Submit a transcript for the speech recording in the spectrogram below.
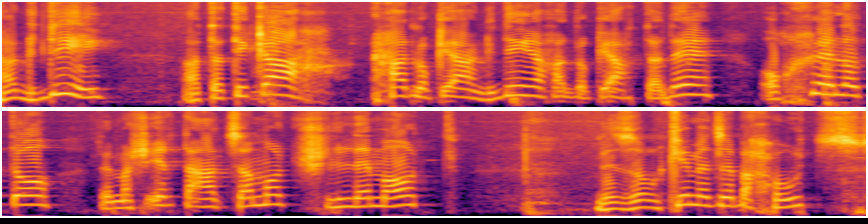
הגדי אתה תיקח אחד לוקח גדי, אחד לוקח טלה, אוכל אותו ומשאיר את העצמות שלמות וזורקים את זה בחוץ.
